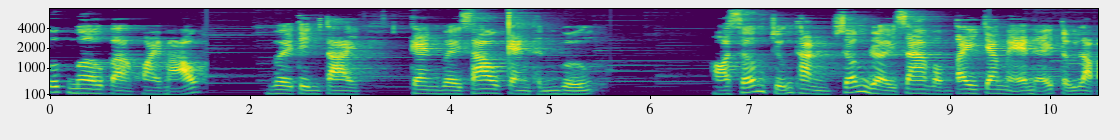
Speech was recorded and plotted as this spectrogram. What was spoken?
ước mơ và hoài bão về tiền tài, càng về sau càng thịnh vượng. Họ sớm trưởng thành, sớm rời xa vòng tay cha mẹ để tự lập.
